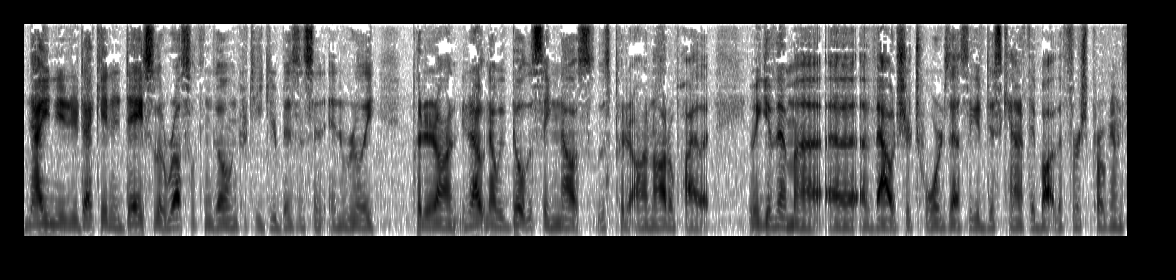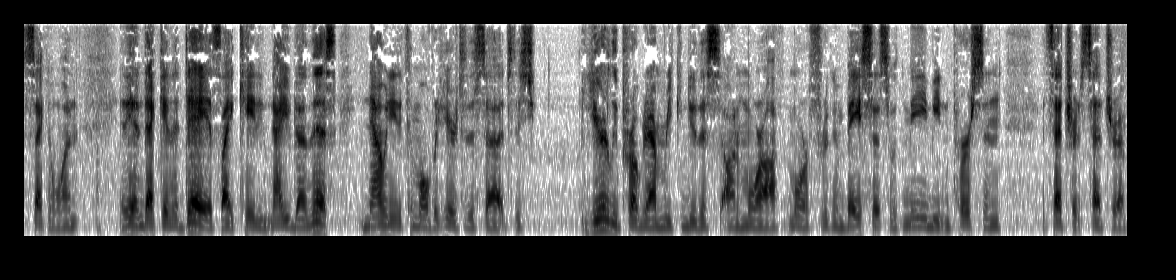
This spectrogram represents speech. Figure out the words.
now you need do decade in a day so that Russell can go and critique your business and, and really put it on. You know, now we've built this thing, now let's, let's put it on autopilot and we give them a, a, a, voucher towards that, so they get a discount if they bought the first program the second one. At the end of the day, it's like, Katie, now you've done this. Now we need to come over here to this uh, to this yearly program where you can do this on a more off, more frequent basis with me, meet in person, etc., etc.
